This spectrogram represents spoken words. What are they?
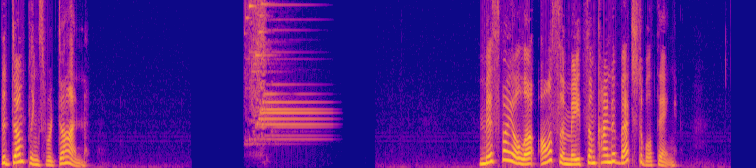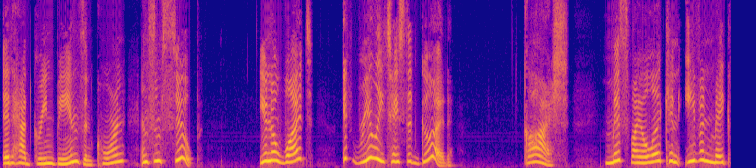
the dumplings were done. Miss Viola also made some kind of vegetable thing. It had green beans and corn and some soup. You know what? It really tasted good. Gosh, Miss Viola can even make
